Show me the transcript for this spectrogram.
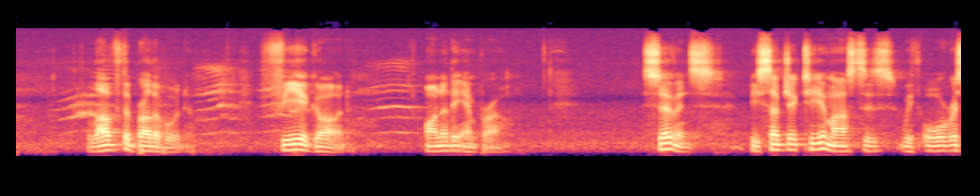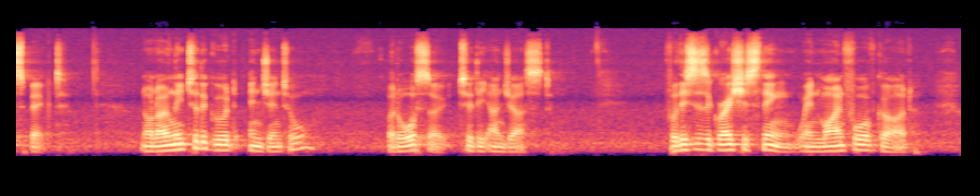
love the brotherhood, fear God, honor the emperor. Servants, be subject to your masters with all respect, not only to the good and gentle, but also to the unjust. For this is a gracious thing when mindful of God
